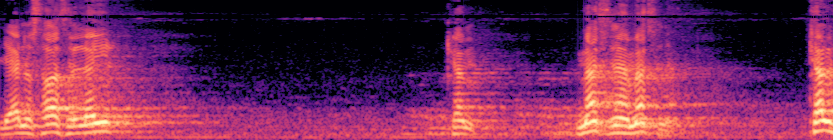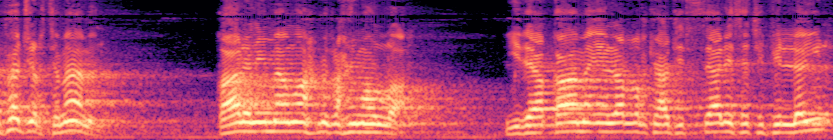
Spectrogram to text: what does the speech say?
لأن صلاة الليل كم؟ مثنى مثنى. كالفجر تماما. قال الإمام أحمد رحمه الله إذا قام إلى الركعة الثالثة في الليل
